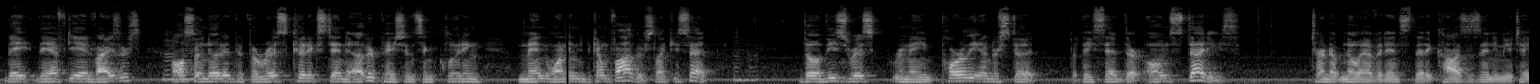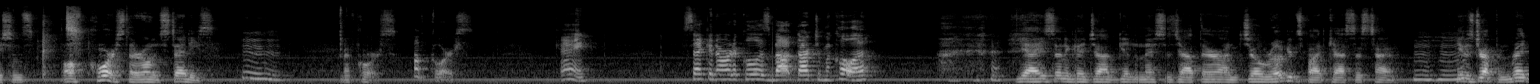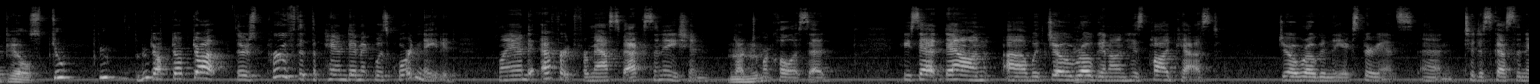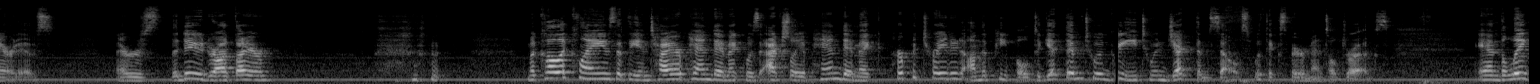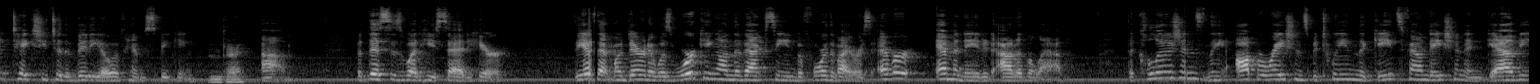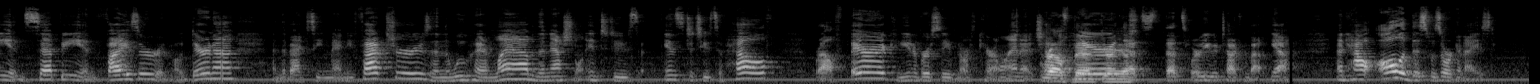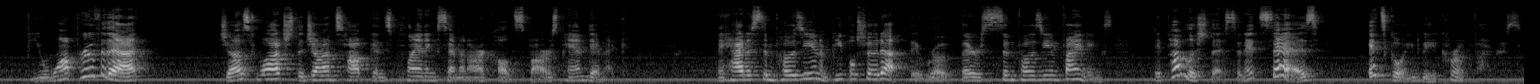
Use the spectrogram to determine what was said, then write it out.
they the FDA advisors Mm-hmm. also noted that the risk could extend to other patients, including men wanting to become fathers, like you said. Mm-hmm. Though these risks remain poorly understood, but they said their own studies turned up no evidence that it causes any mutations. Of course, their own studies. Mm-hmm. Of course. Of course. Okay. Second article is about Dr. McCullough. Yeah, he's done a good job getting the message out there on Joe Rogan's podcast this time. Mm-hmm. He was dropping red pills. Doop, doop, doop. Drop, drop, drop. There's proof that the pandemic was coordinated, planned effort for mass vaccination, doctor McCullough said. He sat down uh, with Joe Rogan on his podcast, Joe Rogan The Experience, and to discuss the narratives. There's the dude right there. McCullough claims that the entire pandemic was actually a pandemic perpetrated on the people to get them to agree to inject themselves with experimental drugs. And the link takes you to the video of him speaking. Okay. Um, but this is what he said here. The that Moderna was working on the vaccine before the virus ever emanated out of the lab. The collusions and the operations between the Gates Foundation and Gavi and CEPI and Pfizer and Moderna and the vaccine manufacturers and the Wuhan lab and the National Institutes, Institutes of Health, Ralph Baric, University of North Carolina at Chapel Ralph Baric, yes. That's that's where you were talking about, yeah. And how all of this was organized. If you want proof of that, just watch the Johns Hopkins planning seminar called SPARS Pandemic. They had a symposium and people showed up. They wrote their symposium findings. They published this and it says it's going to be a coronavirus.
